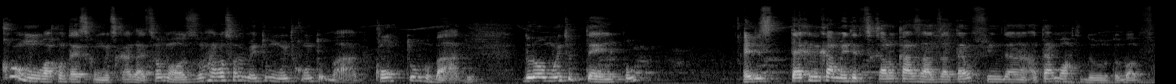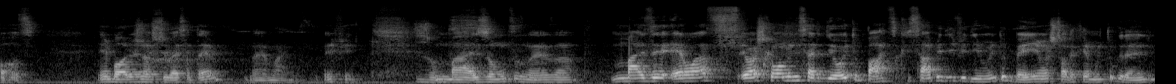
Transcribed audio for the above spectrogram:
como acontece com muitos casais famosos, um relacionamento muito conturbado, conturbado. Durou muito tempo. Eles, tecnicamente, eles ficaram casados até o fim da, até a morte do, do Bob Fosse. Embora eles não estivessem até, né, mas, enfim. Juntos. Mais juntos, né? Exato. Mas ela, eu acho que é uma minissérie de oito partes que sabe dividir muito bem, é uma história que é muito grande.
